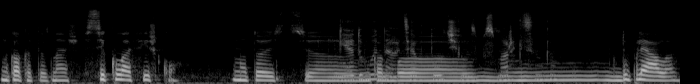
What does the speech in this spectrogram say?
ну как это, знаешь, секла фишку. Ну, то есть... э, Я думаю, как да, у бы, тебя получилось бы с маркетингом. м, Вдупляла.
